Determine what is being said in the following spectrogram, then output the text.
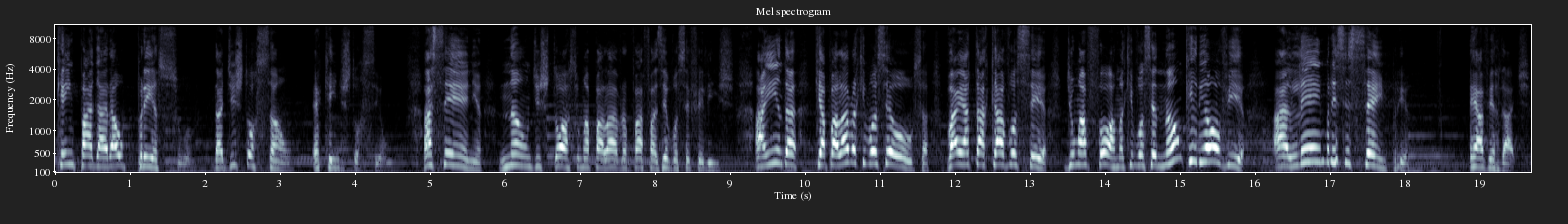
quem pagará o preço da distorção é quem distorceu. A CN não distorce uma palavra para fazer você feliz. Ainda que a palavra que você ouça vai atacar você de uma forma que você não queria ouvir, ah, lembre-se sempre, é a verdade.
